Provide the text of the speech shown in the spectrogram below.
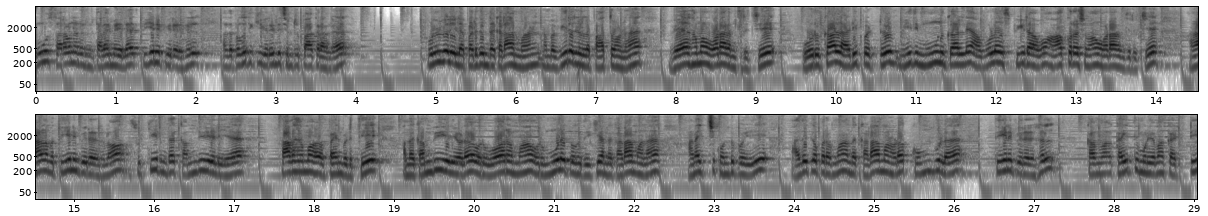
மு. சரவணனின் தலைமையில் தீயணைப்பு வீரர்கள் அந்த பகுதிக்கு விரைந்து சென்று பார்க்குறாங்க. புல்வெளியில் படுத்திருந்த கடாமான் நம்ம வீரர்களை பார்த்தோன்னே வேகமாக ஓட ஆரம்பிச்சிருச்சு. ஒரு கால் அடிபட்டு மீதி மூணு கால்லே அவ்வளோ ஸ்பீடாகவும் ஆக்ரோஷமாகவும் ஓட ஆரம்பிச்சிருச்சு. அதனால் நம்ம தீனி வீரர்களும் சுற்றி இருந்த கம்பி வேலியை சாதகமாக பயன்படுத்தி அந்த கம்பி வேலியோட ஒரு ஓரமாக ஒரு மூளை பகுதிக்கு அந்த கடாமானை அணைச்சி கொண்டு போய் அதுக்கப்புறமா அந்த கடாமானோட கொம்பில் தீனி வீரர்கள் கம கைத்து மூலியமாக கட்டி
